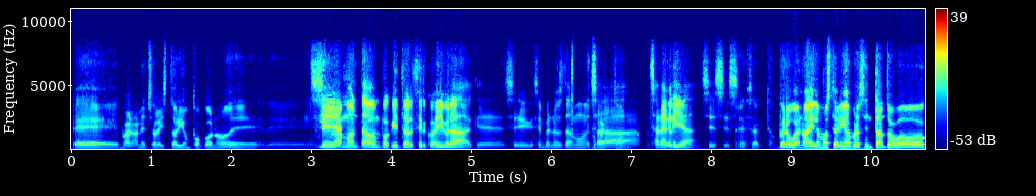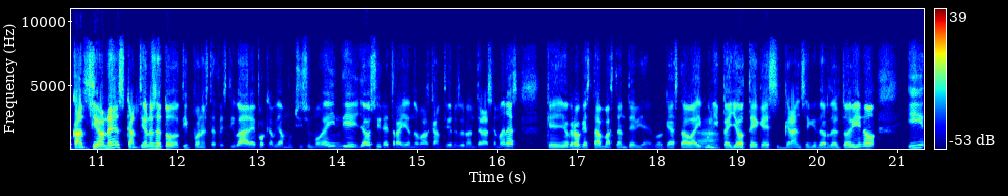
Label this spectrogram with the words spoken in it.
eh, bueno, han hecho la historia un poco, ¿no? De, de Sí, Ibra. ha montado un poquito el circo Ibra, que sí, que siempre nos da mucha, mucha alegría. Sí, sí, sí. Exacto. Pero bueno, ahí lo hemos tenido presentando canciones, canciones de todo tipo en este festival, ¿eh? porque había muchísimo indie. Ya os iré trayendo más canciones durante las semanas, que yo creo que están bastante bien, porque ha estado ahí Ah. Willy Peyote, que es gran seguidor del Torino. Y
